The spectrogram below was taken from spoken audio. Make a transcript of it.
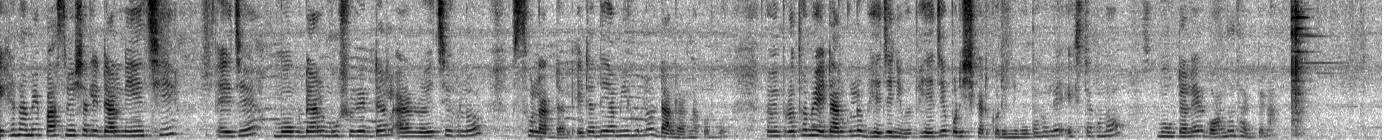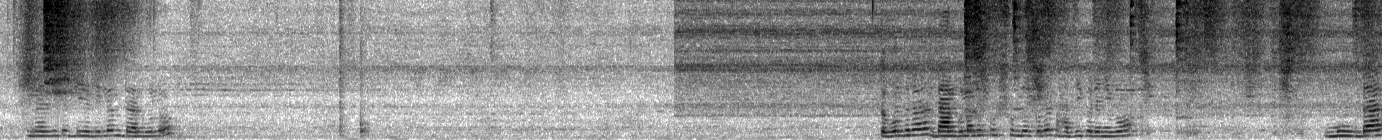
এখানে আমি পাঁচমিশালি ডাল নিয়েছি। এই যে মুগ ডাল, মুসুরের ডাল, আর রয়েছে হলো ছোলার ডাল। এটা দিয়ে আমি হলো ডাল রান্না করব। আমি প্রথমে এই ডালগুলো ভেজে নিব, ভেজে পরিষ্কার করে নিব, তাহলে এক্সট্রা কোনো মুগ ডালের গন্ধ থাকবে না। আমি দিয়ে দিলাম ডালগুলো। তো বন্ধুরা, ডালগুলো আমি খুব সুন্দর করে ভাজি করে নিব। মুগ ডাল,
